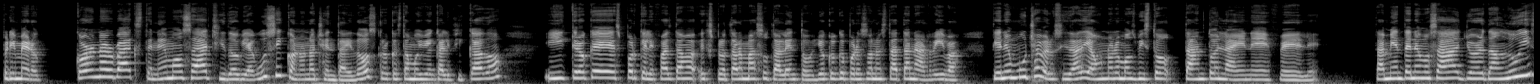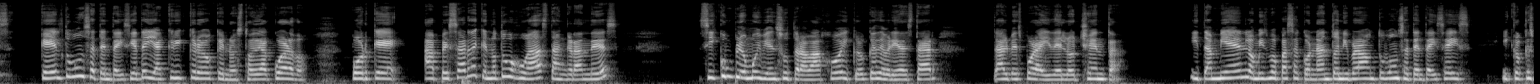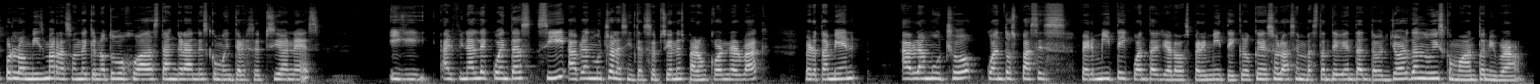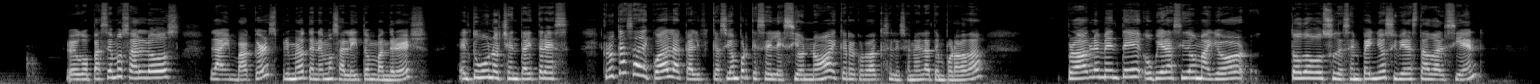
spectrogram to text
Primero, cornerbacks tenemos a Chidobi Agusi con un 82, creo que está muy bien calificado. Y creo que es porque le falta explotar más su talento. Yo creo que por eso no está tan arriba. Tiene mucha velocidad y aún no lo hemos visto tanto en la NFL. También tenemos a Jordan Lewis, que él tuvo un 77 y aquí creo que no estoy de acuerdo. Porque a pesar de que no tuvo jugadas tan grandes, sí cumplió muy bien su trabajo y creo que debería estar tal vez por ahí del 80. Y también lo mismo pasa con Anthony Brown, tuvo un 76 y creo que es por la misma razón de que no tuvo jugadas tan grandes como intercepciones y al final de cuentas, sí, hablan mucho las intercepciones para un cornerback, pero también habla mucho cuántos pases permite y cuántas yardas permite. Y creo que eso lo hacen bastante bien tanto Jordan Lewis como Anthony Brown. Luego pasemos a los linebackers. Primero tenemos a Leighton Van Der Esch. Él tuvo un 83. Creo que es adecuada la calificación porque se lesionó. Hay que recordar que se lesionó en la temporada. Probablemente hubiera sido mayor todo su desempeño si hubiera estado al 100.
